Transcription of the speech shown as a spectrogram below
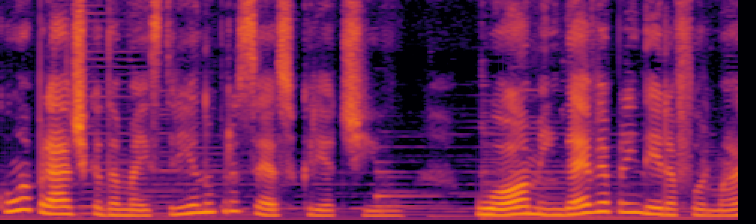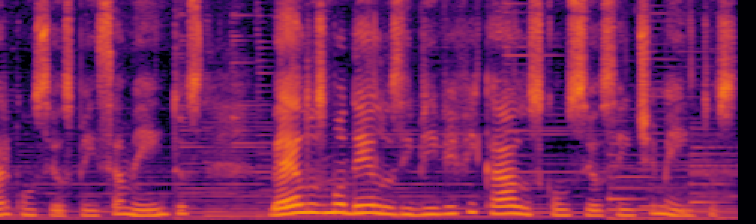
com a prática da maestria no processo criativo. O homem deve aprender a formar com seus pensamentos belos modelos e vivificá-los com seus sentimentos,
